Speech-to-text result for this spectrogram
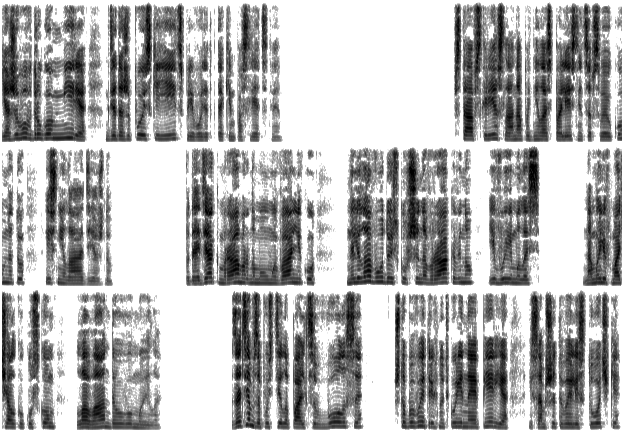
«Я живу в другом мире, где даже поиски яиц приводят к таким последствиям». Встав с кресла, она поднялась по лестнице в свою комнату и сняла одежду. Подойдя к мраморному умывальнику, налила воду из кувшина в раковину и вымылась, намылив мочалку куском лавандового мыла. Затем запустила пальцы в волосы, чтобы вытряхнуть куриные перья и самшитовые листочки,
